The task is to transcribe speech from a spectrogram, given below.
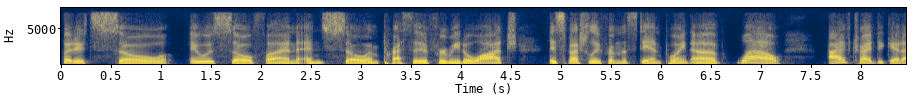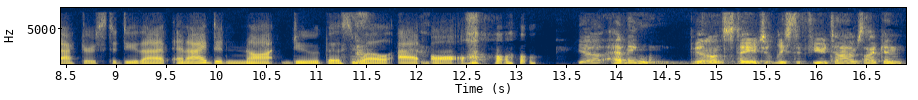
but it's so, it was so fun and so impressive for me to watch, especially from the standpoint of, wow, I've tried to get actors to do that and I did not do this well at all. yeah, having been on stage at least a few times, I can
